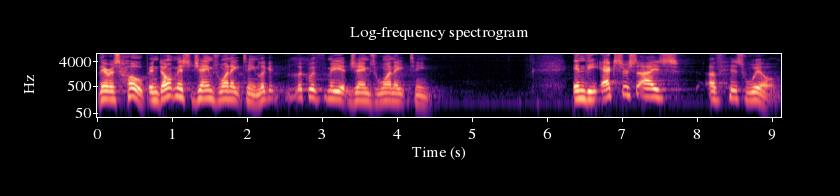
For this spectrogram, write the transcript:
there is hope. And don't miss James 1.18. Look, at, look with me at James 1.18. In the exercise of his will,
